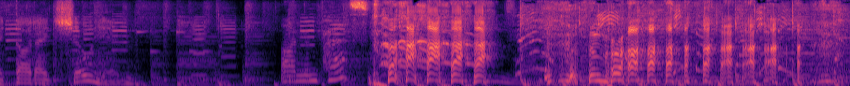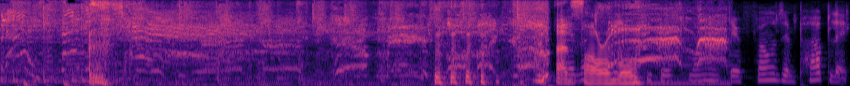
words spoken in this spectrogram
I thought I'd show him. I'm impressed. That's horrible. People smiling their phones in public.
